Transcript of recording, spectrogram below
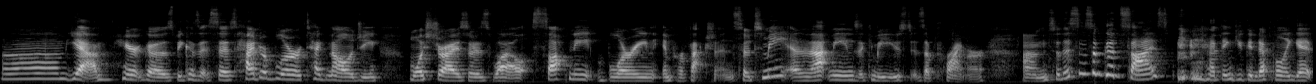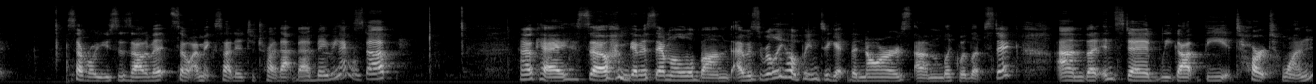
Um, yeah, here it goes because it says Hydro Blur Technology moisturizers while softening, blurring imperfections. So to me, that means it can be used as a primer. Um, so this is a good size. I think you can definitely get several uses out of it. So I'm excited to try that bad baby. Next up, Okay, so I'm going to say I'm a little bummed. I was really hoping to get the NARS um, liquid lipstick, um, but instead we got the Tarte one,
